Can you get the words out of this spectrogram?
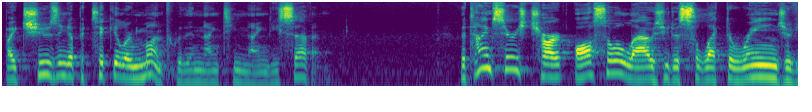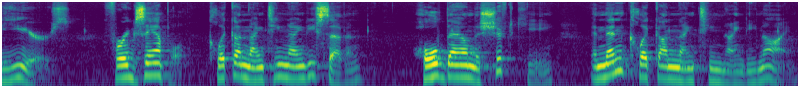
by choosing a particular month within 1997. The time series chart also allows you to select a range of years. For example, click on 1997, hold down the Shift key, and then click on 1999.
